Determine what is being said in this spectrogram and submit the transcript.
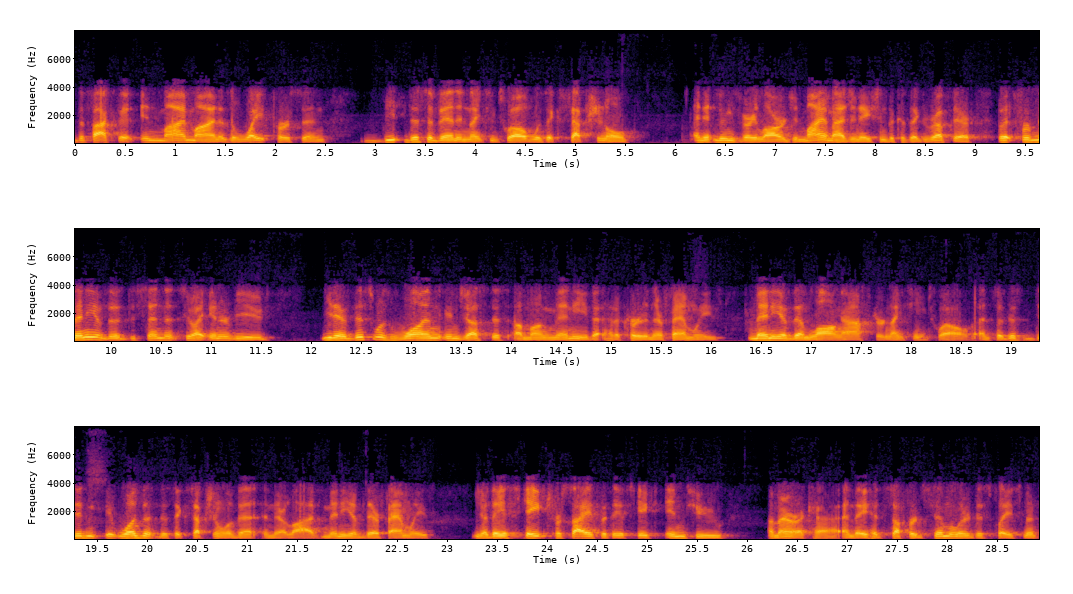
the fact that in my mind, as a white person, this event in 1912 was exceptional and it looms very large in my imagination because I grew up there. But for many of the descendants who I interviewed, you know, this was one injustice among many that had occurred in their families, many of them long after 1912. And so this didn't, it wasn't this exceptional event in their lives. Many of their families, you know, they escaped for Forsyth, but they escaped into America and they had suffered similar displacement,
